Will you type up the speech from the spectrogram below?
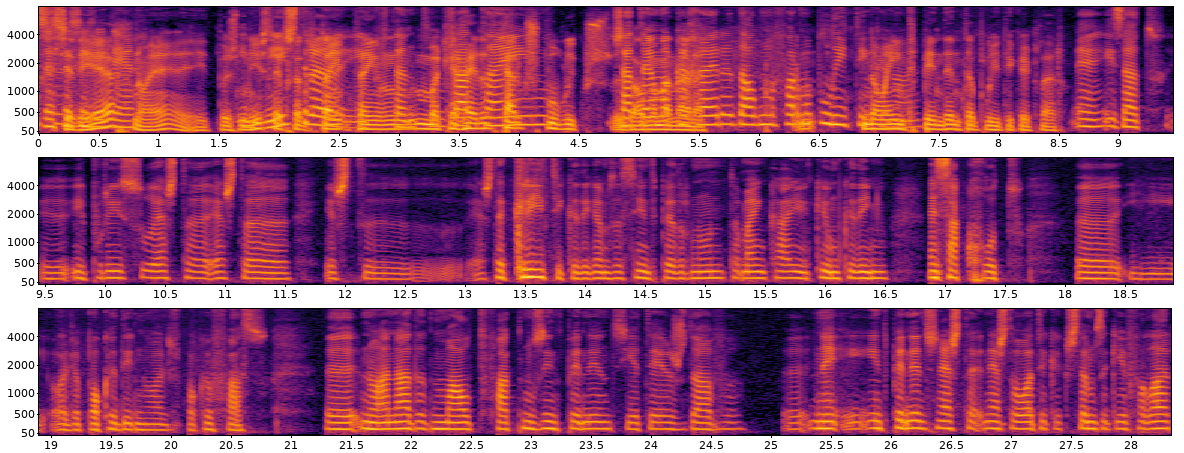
CCDR, não é? E depois e ministra, ministra, portanto tem, tem portanto, uma carreira tem, de cargos públicos. Já tem uma maneira. carreira de alguma forma política. Não, não é é independente da política, claro. É, exato. E, e por isso esta, esta, este, esta crítica, digamos assim, de Pedro Nuno também cai aqui um bocadinho em saco roto. Uh, e olha para o que eu digo, não olhas para o que eu faço. Uh, não há nada de mal, de facto, nos independentes e até ajudava independentes nesta, nesta ótica que estamos aqui a falar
